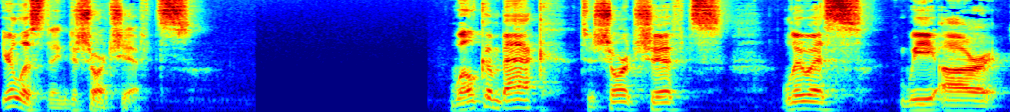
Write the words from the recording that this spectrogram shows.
You're listening to Short Shifts. Welcome back to Short Shifts. Lewis, we are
